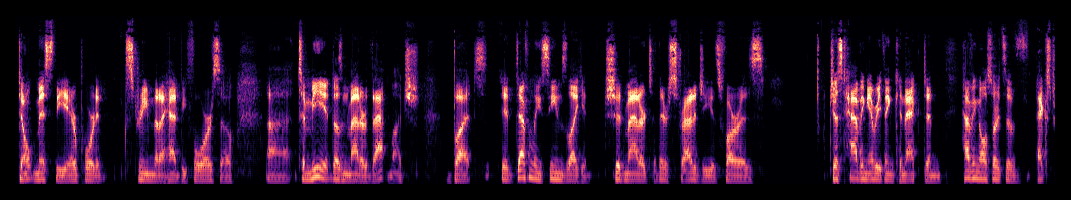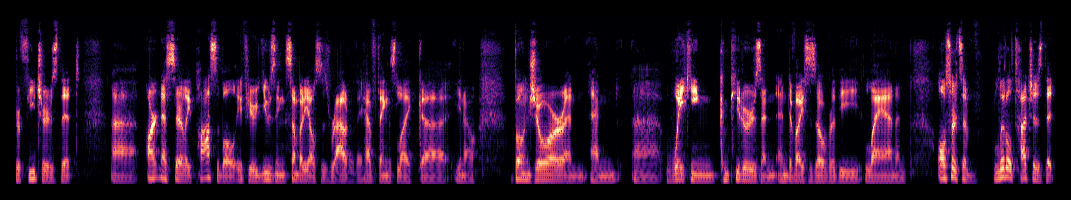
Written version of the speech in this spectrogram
don't miss the airport extreme that I had before. So uh, to me, it doesn't matter that much, but it definitely seems like it should matter to their strategy as far as just having everything connect and having all sorts of extra features that uh, aren't necessarily possible if you're using somebody else's router. They have things like uh, you know Bonjour and and uh, waking computers and, and devices over the LAN and all sorts of little touches that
